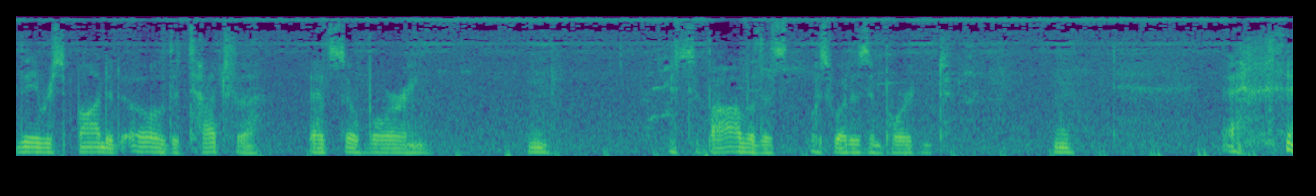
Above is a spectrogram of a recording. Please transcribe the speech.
they responded, "Oh, the Tattva, that's so boring." Hmm. It's the bhava that was what is important. Hmm.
